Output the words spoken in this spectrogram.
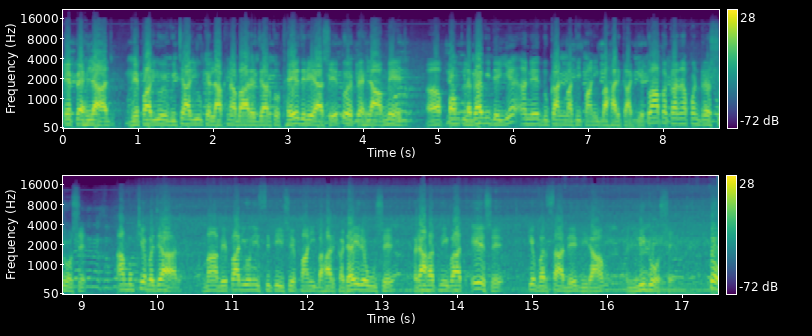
એ પહેલાં જ વેપારીઓએ વિચાર્યું કે લાખના બાર હજાર તો થઈ જ રહ્યા છે, તો એ પહેલાં અમે જ પંપ લગાવી દઈએ અને દુકાનમાંથી પાણી બહાર કાઢીએ. તો આ પ્રકારના પણ દ્રશ્યો છે. આ મુખ્ય બજારમાં વેપારીઓની સ્થિતિ છે, પાણી બહાર કઢાઈ રહ્યું છે. રાહતની વાત એ છે કે વરસાદે વિરામ લીધો છે. તો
